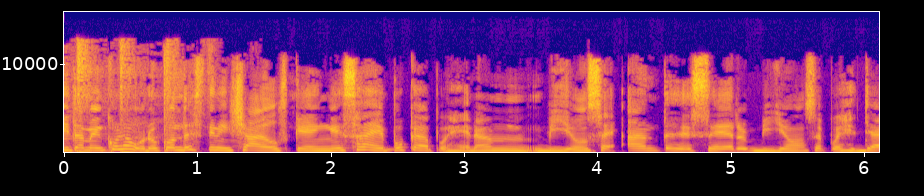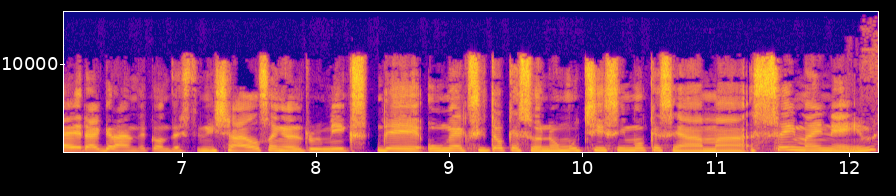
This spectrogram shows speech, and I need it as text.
Y también colaboró con Destiny Childs, que en esa época pues eran Beyoncé, antes de ser Beyoncé, pues ya era grande con Destiny Childs en el remix de un éxito que sonó muchísimo que se llama Say My Name.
